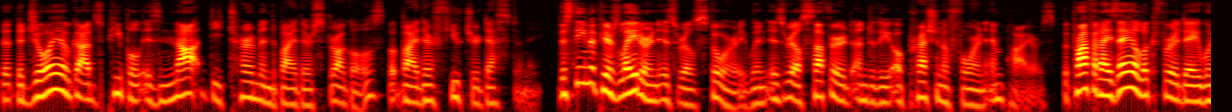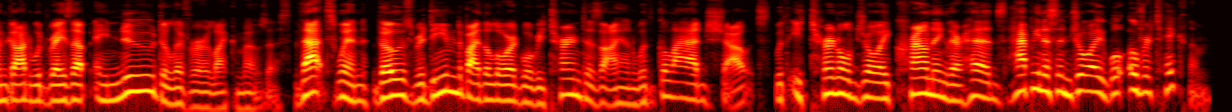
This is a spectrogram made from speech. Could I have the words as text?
that the joy of God's people is not determined by their struggles, but by their future destiny. This theme appears later in Israel's story, when Israel suffered under the oppression of foreign empires. The prophet Isaiah looked for a day when God would raise up a new deliverer like Moses. That's when those redeemed by the Lord will return to Zion with glad shouts, with eternal joy crowning their heads. Happiness and joy will overtake them.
